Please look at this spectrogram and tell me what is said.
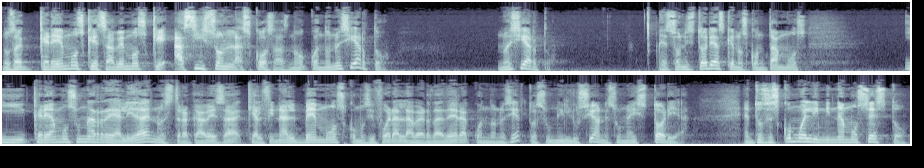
O sea, creemos que sabemos que así son las cosas, ¿no? Cuando no es cierto. No es cierto. Son historias que nos contamos y creamos una realidad en nuestra cabeza que al final vemos como si fuera la verdadera cuando no es cierto, es una ilusión, es una historia. Entonces, ¿cómo eliminamos esto?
